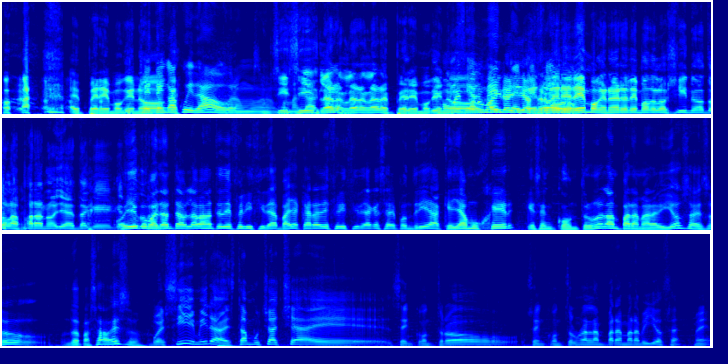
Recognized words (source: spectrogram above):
Esperemos que no... tenga que- cuidado, gran- Sí, sí, claro, claro, claro. Esperemos De que no... no Que no heredemos, que no heredemos de los chinos todas las paranoias que, que Oye, comandante, hablabas antes de felicidad. Vaya cara de felicidad que se le pondría a aquella mujer que se encontró una lámpara maravillosa. Eso, ¿no ha pasado eso? Pues sí, mira, esta muchacha eh, se encontró se encontró una lámpara maravillosa, ¿eh?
